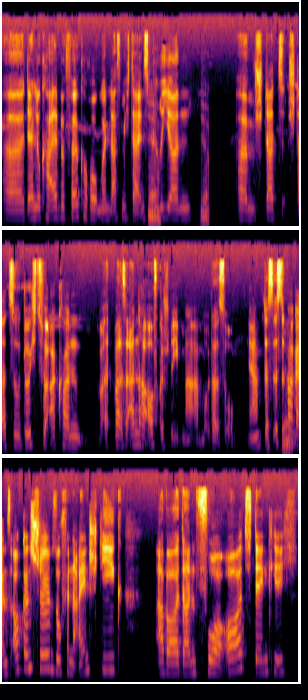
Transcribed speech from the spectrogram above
äh, der lokalen Bevölkerung und lass mich da inspirieren, ja. Ja. Ähm, statt, statt so durchzuackern, was andere aufgeschrieben haben oder so. Ja, das ist ja. immer ganz auch ganz schön, so für einen Einstieg. Aber dann vor Ort, denke ich,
